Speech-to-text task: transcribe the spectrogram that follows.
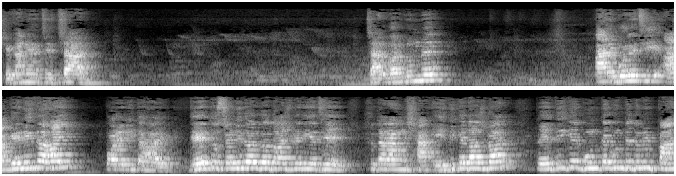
সেখানে আছে চার। চার ঘর গুনবে। আর বলেছি, আগে নিতে হয়, পরে নিতে হয়। যেহেতু শ্রেণি দৈর্ঘ্য দশ বেরিয়েছে, সুতরাং এইদিকে দশ ঘর, তো এদিকে গুনতে গুনতে তুমি পাঁচ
